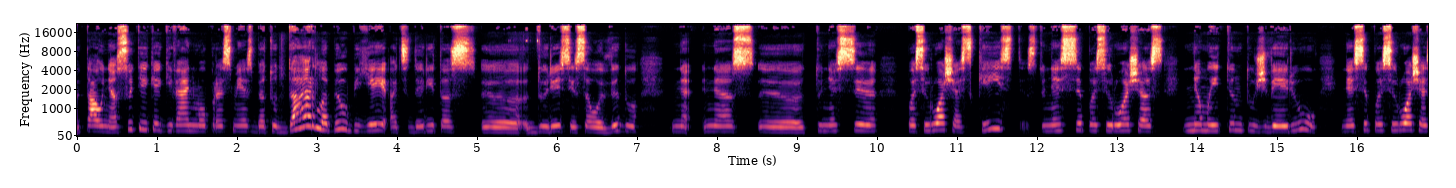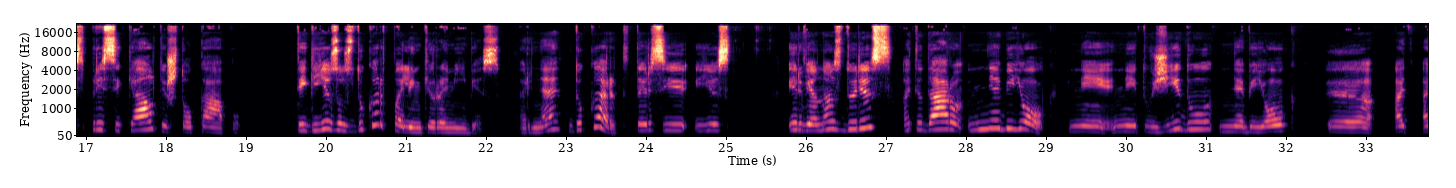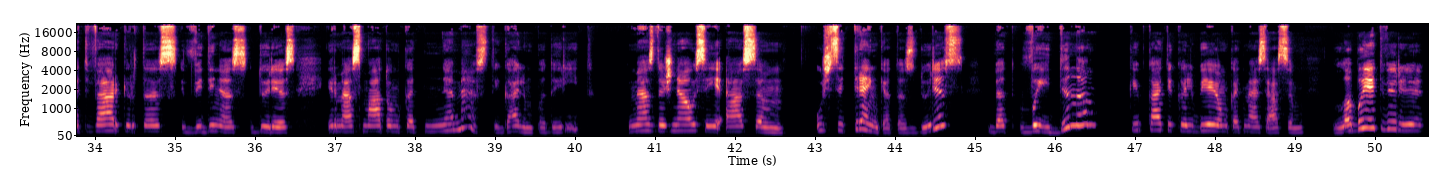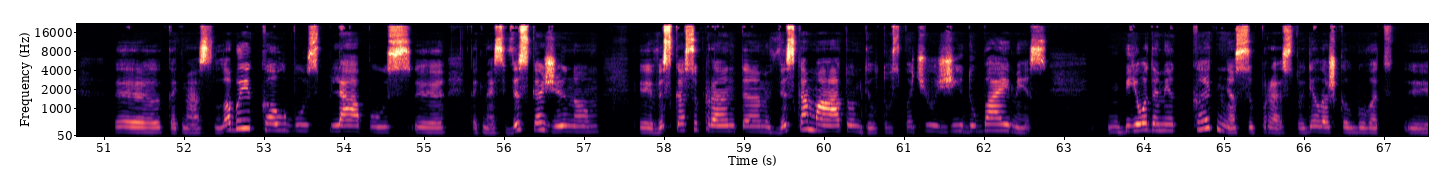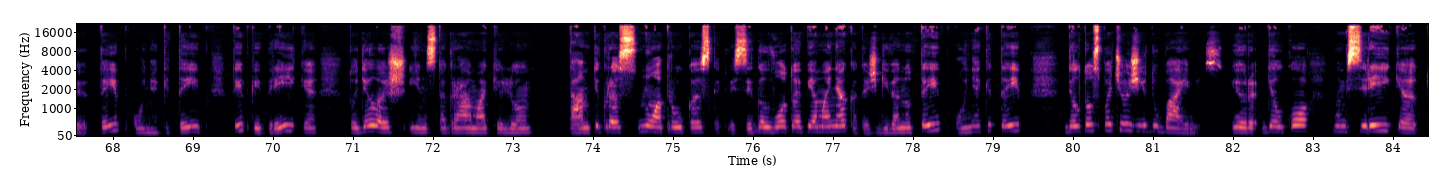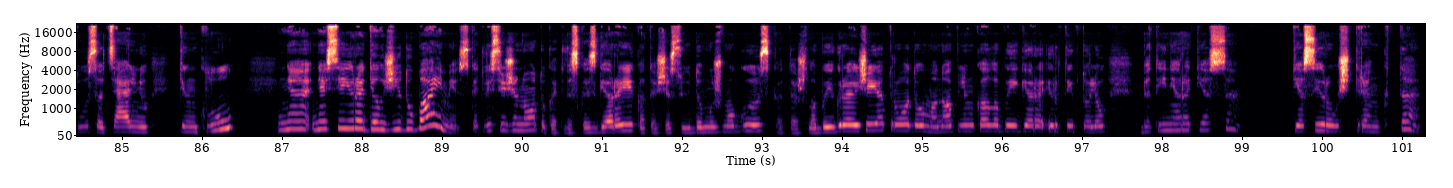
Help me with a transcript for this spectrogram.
tau nesuteikia gyvenimo prasmės, bet tu dar labiau bijai atsidarytas duris į savo vidų, nes tu nesi pasiruošęs keistis, tu nesi pasiruošęs nemaitintų žvėrių, nesi pasiruošęs prisikelti iš to kapo. Taigi Jėzus du kart palinki ramybės, ar ne? Du kart, tarsi jis ir vienas duris atidaro, nebijok, nei, nei tų žydų, nebijok e, atverk ir tas vidinės duris ir mes matom, kad ne mes tai galim padaryti. Mes dažniausiai esam užsitrenkę tas duris, bet vaidinam, kaip ką tik kalbėjom, kad mes esam labai atviri, e, kad mes labai kalbus, plepus, e, kad mes viską žinom, viską suprantam, viską matom dėl tos pačios žydų baimės. Bijodami, kad nesupras, todėl aš kalbu vat, taip, o ne kitaip, taip kaip reikia, todėl aš į Instagramą keliu tam tikras nuotraukas, kad visi galvotų apie mane, kad aš gyvenu taip, o ne kitaip, dėl tos pačios žydų baimės. Ir dėl ko mums reikia tų socialinių tinklų, ne, nes jie yra dėl žydų baimės, kad visi žinotų, kad viskas gerai, kad aš esu įdomus žmogus, kad aš labai gražiai atrodau, mano aplinka labai gera ir taip toliau. Bet tai nėra tiesa. Tiesa yra užtrenkta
